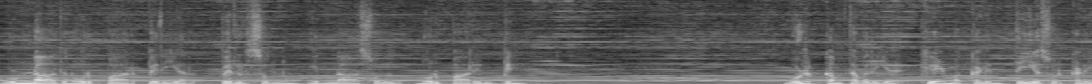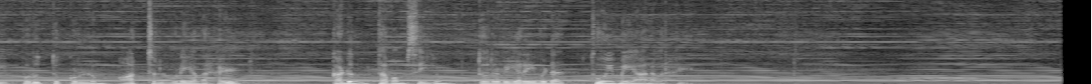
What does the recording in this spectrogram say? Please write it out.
உண்ணாது நோற்பார் பெரியர் பிறர் சொல்லும் இன்னா சொல் நோற்பாரின் பின். ஒழுக்கம் தவறிய கீழ்மக்களின் தீய சொற்களை பொறுத்து கொள்ளும் ஆற்றல் உடையவர்கள் கடும் தவம் செய்யும் துறவியரை விட தூய்மையானவர்கள்.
